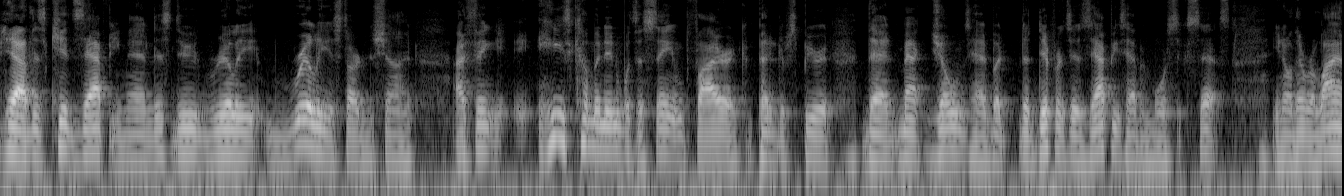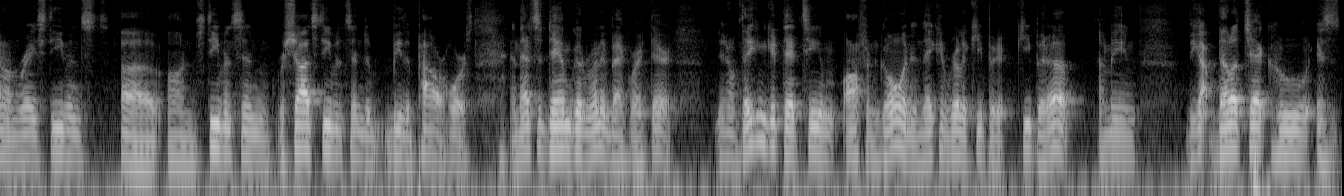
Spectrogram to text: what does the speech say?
yeah, this kid Zappe, man, this dude really, really is starting to shine. I think he's coming in with the same fire and competitive spirit that Mac Jones had, but the difference is Zappe's having more success. You know, they're relying on Ray Stevens, uh, on Stevenson, Rashad Stevenson to be the power horse, and that's a damn good running back right there. You know, if they can get that team off and going, and they can really keep it keep it up. I mean, you got Belichick, who is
